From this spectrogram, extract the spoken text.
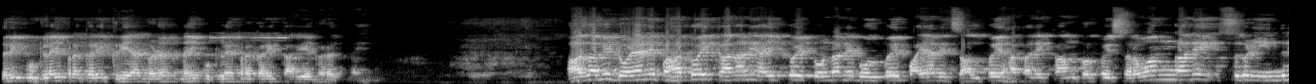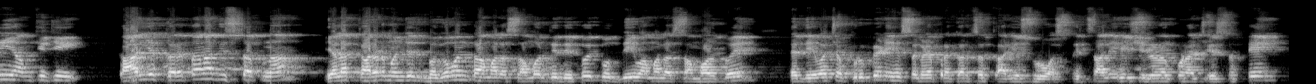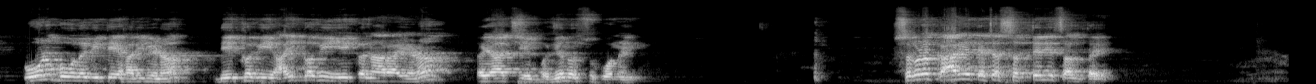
तरी कुठल्याही प्रकारे क्रिया घडत नाही कुठल्याही प्रकारे कार्य घडत नाही. आज आम्ही डोळ्याने पाहतोय कानाने ऐकतोय तोंडाने बोलतोय पायाने चालतोय हाताने काम करतोय सर्वांगाने सगळी इंद्रिय आमची जी कार्य करताना दिसतात ना याला कारण म्हणजे भगवंत आम्हाला सामर्थ्य देतोय तो देव आम्हाला सांभाळतोय. त्या देवाच्या कृपेने हे सगळ्या प्रकारचं कार्य सुरू असते. चाले हे शरीर कोणाचे सत्य कोण बोलवी ते देखवी ऐकवी एक नारायण तयाचे भजन चुको नाही सगळं कार्य त्याच्या सत्तेने चालतंय.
